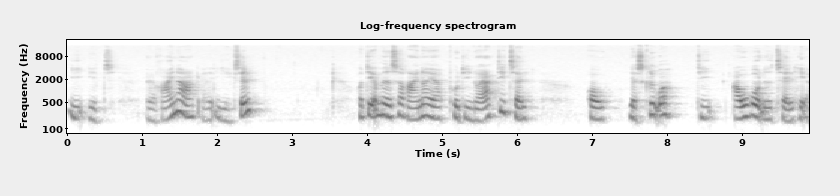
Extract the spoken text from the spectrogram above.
i et øh, regneark altså i Excel, og dermed så regner jeg på de nøjagtige tal, og jeg skriver de afrundede tal her.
